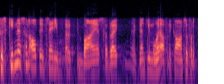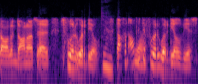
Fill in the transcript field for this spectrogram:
Geskiedenis gaan altyd sê die woord bias gebruik. Ek dink die mooi Afrikaanse vertaling daarna is 'n uh, vooroordeel. Ja. Daar gaan altyd 'n ja. vooroordeel wees.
